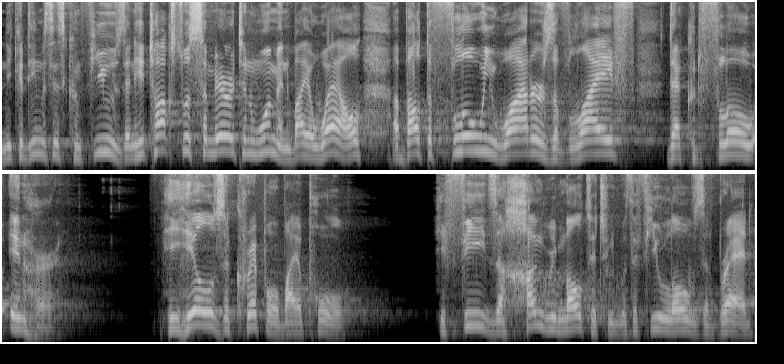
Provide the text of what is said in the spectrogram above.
and Nicodemus is confused, and he talks to a Samaritan woman by a well about the flowing waters of life that could flow in her. He heals a cripple by a pool. He feeds a hungry multitude with a few loaves of bread.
